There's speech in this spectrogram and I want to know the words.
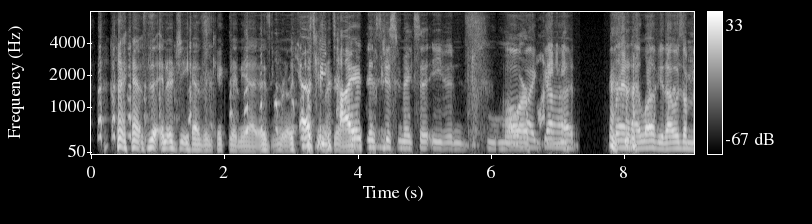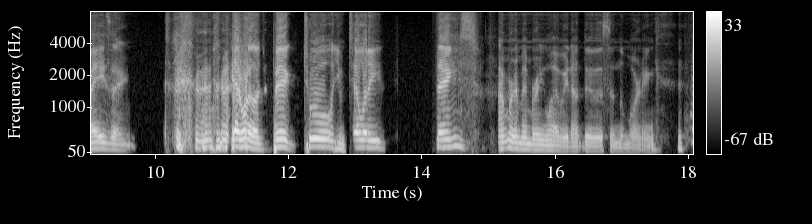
I have the energy hasn't kicked in yet. It's really Us fucking tired, this just makes it even more Oh my funny. god, Brandon, I love you. That was amazing. He had one of those big tool utility things. I'm remembering why we don't do this in the morning.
